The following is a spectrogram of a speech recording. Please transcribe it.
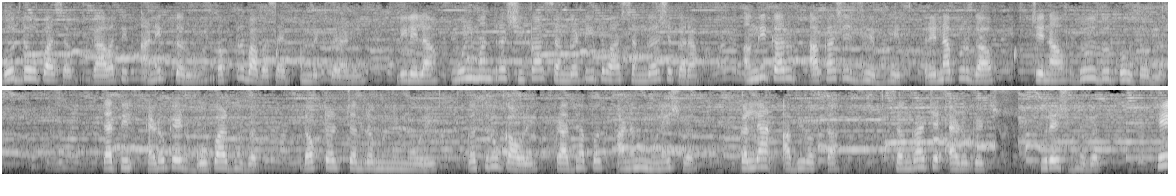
बौद्ध उपासक गावातील अनेक तरुण डॉक्टर बाबासाहेब आंबेडकरांनी दिलेला मूलमंत्र शिका संघटित वा संघर्ष करा. अंगीकारून आकाशी झेप घेत रेणापूर गाव चे नाव दूर दूर पोहोचवले. त्यातील ॲडव्होकेट गोपाळ भगत डॉक्टर चंद्रमुनी मोरे कचरू कावळे प्राध्यापक आनंद मुनेश्वर कल्याण अभिवक्ता संघाचे ॲडव्होकेट सुरेश भगत. हे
